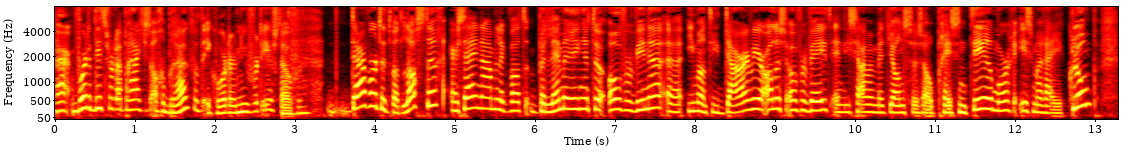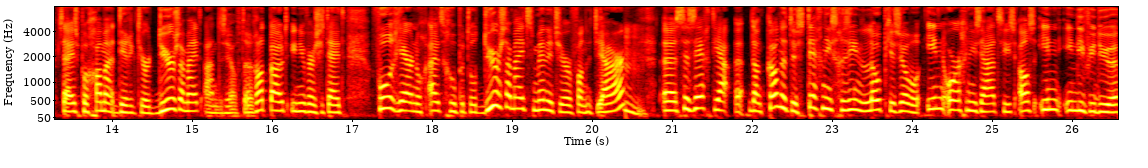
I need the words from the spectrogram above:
Maar worden dit soort apparaatjes al gebruikt? Want ik hoor er nu voor het eerst over. Daar wordt het wat lastig. Er zijn namelijk wat belemmeringen te overwinnen. Uh, iemand die daar weer alles over weet en die samen met Jansen zal presenteren morgen is Marije Klomp. Zij is programma-directeur duurzaamheid aan dezelfde Radboud Universiteit. Vorig jaar nog uitgeroepen tot duurzaamheidsmanager van het jaar. Mm. Uh, ze zegt ja, uh, dan kan het dus technisch gezien loop je zowel in organisaties als in individuen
